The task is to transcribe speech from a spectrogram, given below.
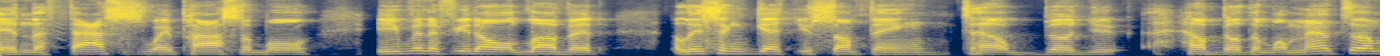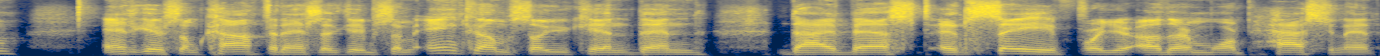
in the fastest way possible, even if you don't love it, at least it can get you something to help build you help build the momentum and to give you some confidence and give you some income so you can then divest and save for your other more passionate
